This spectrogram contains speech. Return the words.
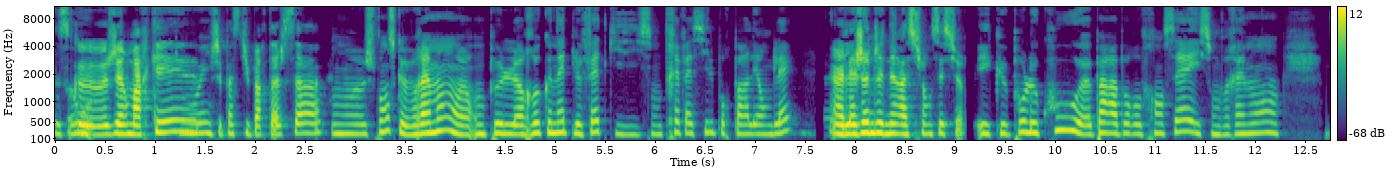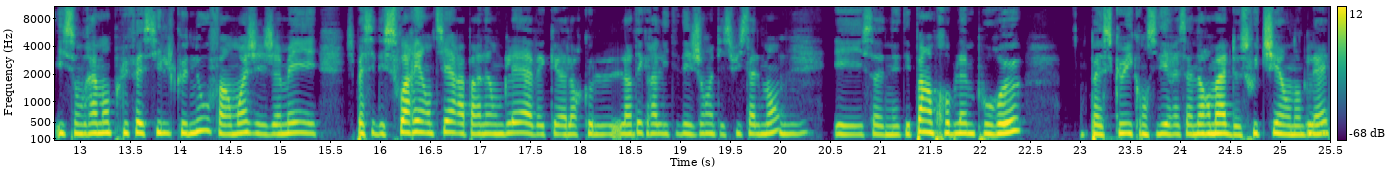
De ce que oh. j'ai remarqué, oui. je sais pas si tu partages ça. Euh, je pense que vraiment, euh, on peut leur reconnaître le fait qu'ils sont très faciles pour parler anglais. la jeune génération, c'est sûr. Et que pour le coup, par rapport aux Français, ils sont vraiment, ils sont vraiment plus faciles que nous. Enfin, moi, j'ai jamais, j'ai passé des soirées entières à parler anglais avec, alors que l'intégralité des gens étaient suisses allemands, mhm. et ça n'était pas un problème pour eux parce qu'ils considéraient ça normal de switcher en anglais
